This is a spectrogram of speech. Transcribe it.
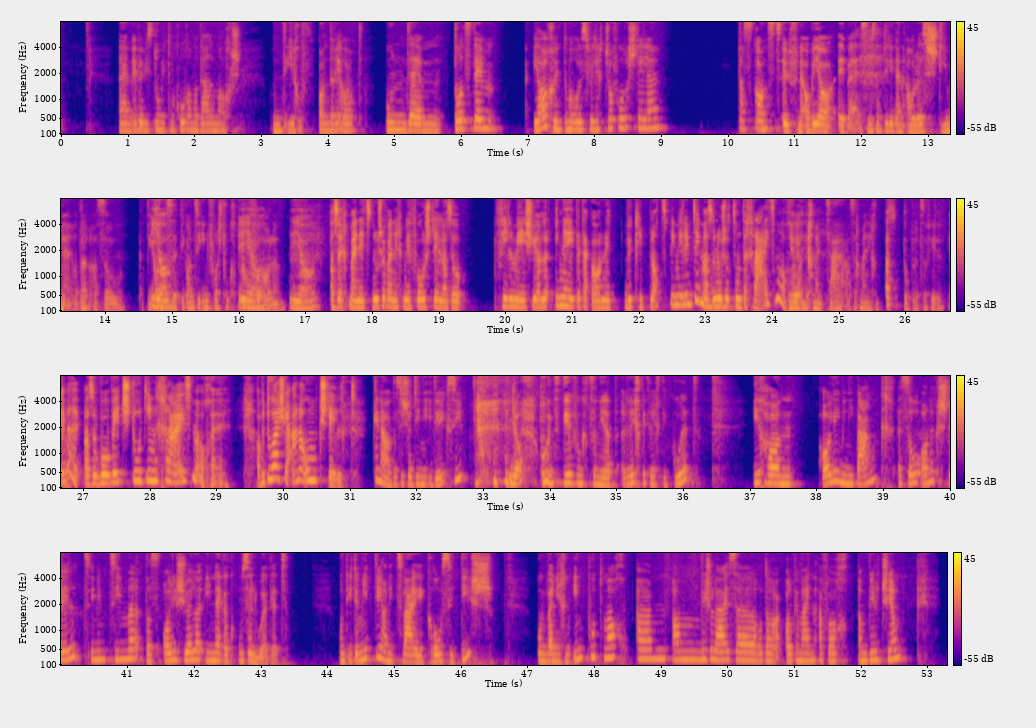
Ähm, eben, wie es du mit dem Cura-Modell machst und ich auf andere Art. Und ähm, trotzdem, ja, könnten wir uns vielleicht schon vorstellen, das Ganze zu öffnen. Aber ja, eben, es muss natürlich dann alles stimmen, oder? Also die Ja. ganze, die ganze Infrastruktur vor allem. Ja. Also ich meine jetzt nur schon, wenn ich mir vorstelle, also viel mehr SchülerInnen hätten da gar nicht wirklich Platz bei mir im Zimmer, also nur schon zum den Kreis machen. Mhm. Ja, ja, und ich meine 10. Also ich meine, ich habe Also- doppelt so viel. Ja. Eben, also wo willst du deinen Kreis machen? Aber du hast ja auch noch umgestellt. Genau, das war ja deine Idee. Gewesen. Ja. Und die funktioniert richtig, richtig gut. Ich habe alle meine Bänke so angestellt in meinem Zimmer, dass alle SchülerInnen gegen raus schauen. Und in der Mitte habe ich zwei grosse Tische. Und wenn ich einen Input mache ähm, am Visualizer oder allgemein einfach am Bildschirm,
